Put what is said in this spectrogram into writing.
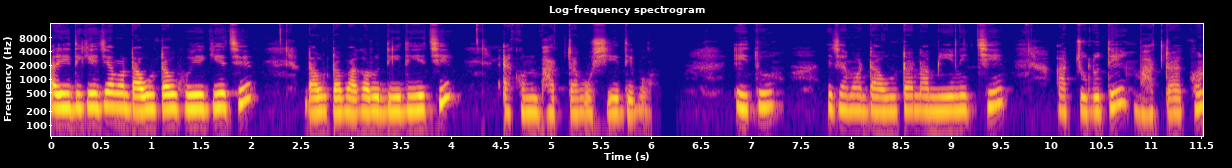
আর এইদিকে যে আমার ডাউলটাও হয়ে গিয়েছে, ডাউলটা বাগারও দিয়ে দিয়েছি, এখন ভাতটা বসিয়ে দেব। এই তো, এই যে আমার ডাউলটা নামিয়ে নিচ্ছি, আর চুলোতে ভাতটা এখন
